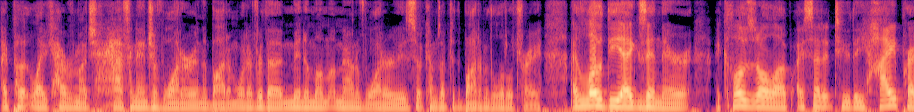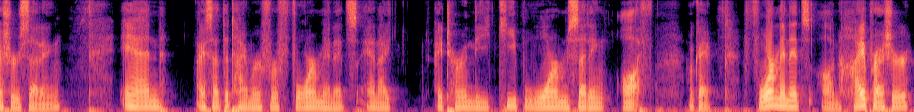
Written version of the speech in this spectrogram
I put like however much half an inch of water in the bottom, whatever the minimum amount of water is, so it comes up to the bottom of the little tray. I load the eggs in there. I close it all up. I set it to the high pressure setting, and I set the timer for four minutes, and I I turn the keep warm setting off. Okay, four minutes on high pressure,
